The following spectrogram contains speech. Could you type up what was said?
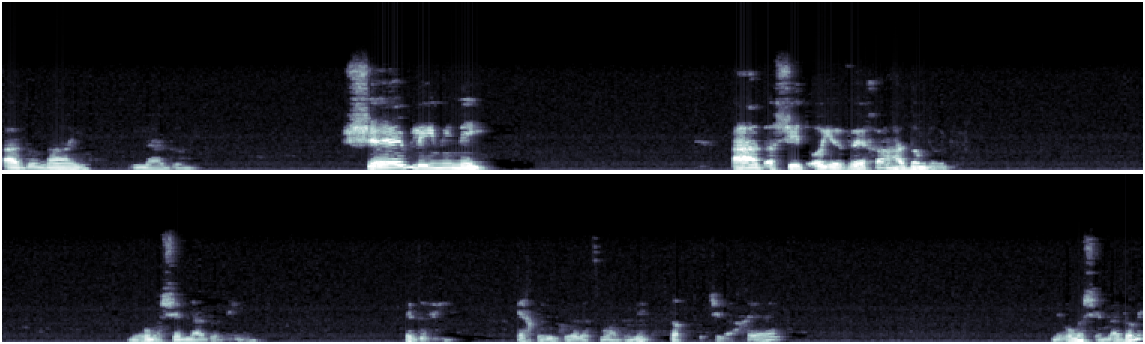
אדוני לאדוני. שב לימיני עד אשית אויביך הדום לרגליך. נאום השם לאדוני, לדוד. איך דוד קורא לעצמו אדוני? טוב, זאת שאלה אחרת. נאום השם לאדוני.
